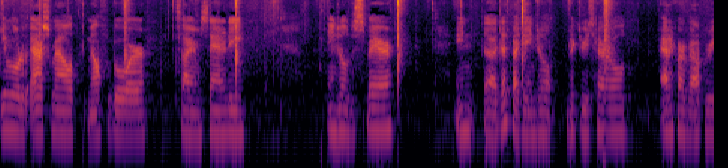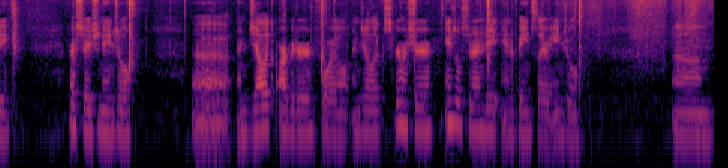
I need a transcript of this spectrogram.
Demon Lord of Ashmouth, Malfegor, Sire Insanity, Angel of Despair, An uh, Death Pact Angel, Victory's Herald, Adarkar Valkyrie, Restoration Angel, uh, Angelic Arbiter Foil, Angelic Skirmisher, Angel of Serenity, and a Baneslayer Angel. Um,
